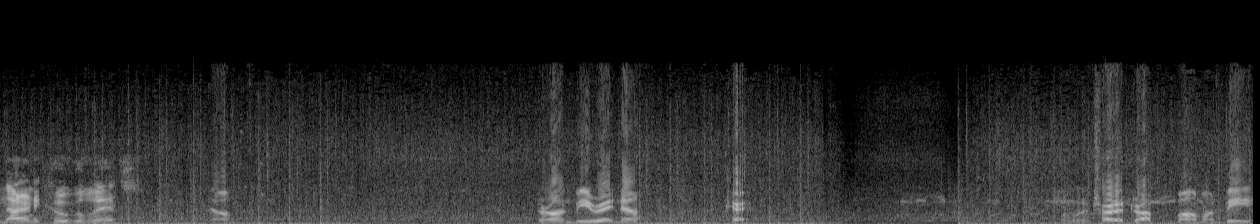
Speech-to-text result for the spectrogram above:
Not in a Kugel Blitz. No? They're on B right now? Okay. I'm gonna try to drop a bomb on B.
